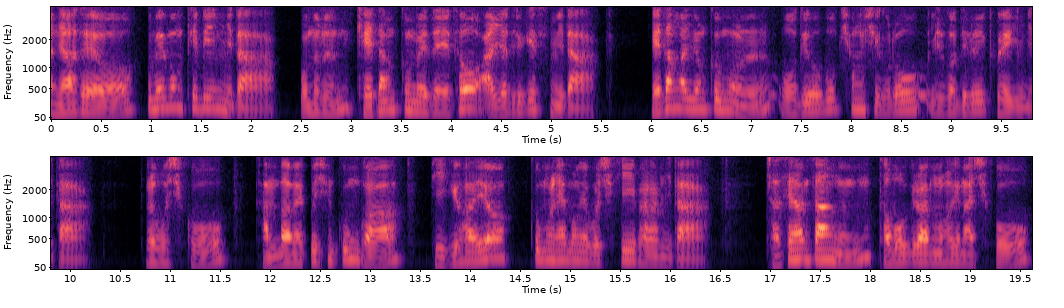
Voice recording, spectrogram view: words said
안녕하세요. 꿈의몽TV입니다. 오늘은 계단 꿈에 대해서 알려드리겠습니다. 계단 관련 꿈을 오디오북 형식으로 읽어드릴 계획입니다. 들어보시고 간밤에 꾸신 꿈과 비교하여 꿈을 해몽해 보시기 바랍니다. 자세한 사항은 더보기란을 확인하시고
